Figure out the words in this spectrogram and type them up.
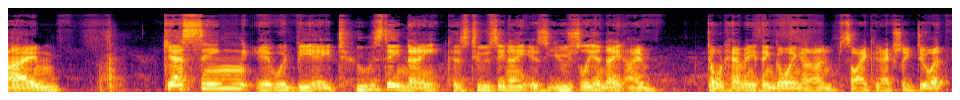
I'm guessing it would be a Tuesday night because Tuesday night is usually a night I don't have anything going on, so I could actually do it.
